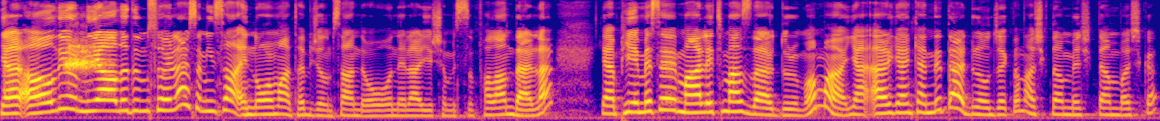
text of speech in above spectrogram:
Yani ağlıyorum niye ağladığımı söylersem insan e, normal tabii canım sen de o neler yaşamışsın falan derler. Yani PMS'e mal etmezler durum ama yani ergenken ne derdin olacak lan aşktan meşkten başka.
